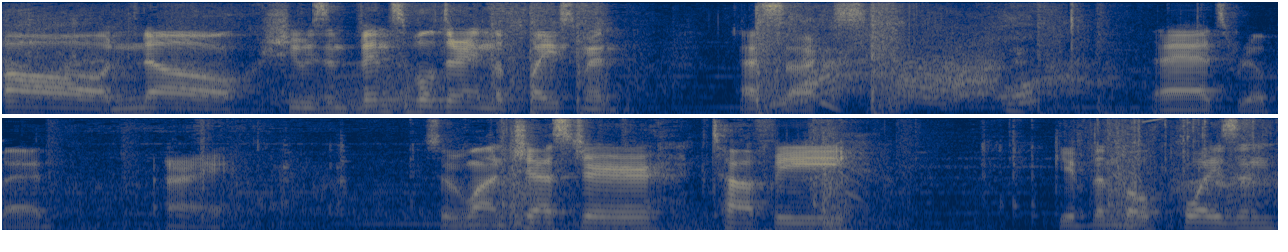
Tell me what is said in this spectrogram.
Oh no, she was invincible during the placement. That sucks. That's real bad. Alright. So we want Jester, toughie. Give them both poison.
